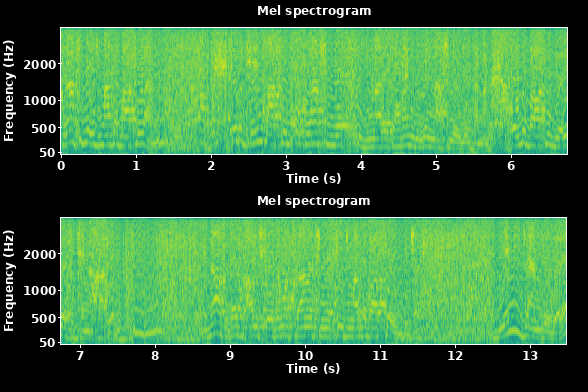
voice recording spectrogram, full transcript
Kur'an sünnet icmada batıl var mı? peki senin aklın o Kur'an sünnet icmadaki herhangi bir nasıl olduğu zaman onu batıl görüyorsa senin aklın e ne yapacağız? al işte o zaman Kur'an ve sünnette icmada batıl diyeceğiz e diyemeyeceğimize göre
